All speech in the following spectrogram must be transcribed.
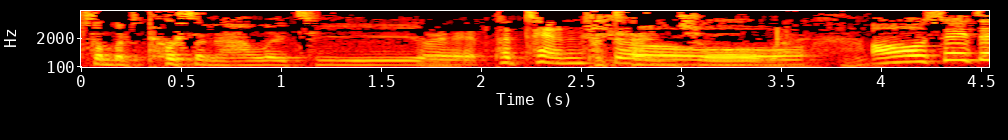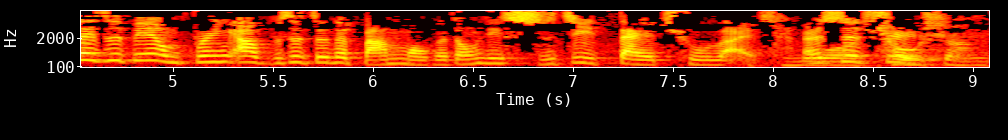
someone's personality. 对，potential Potential，right 哦，所以在这边用 bring out 不是真的把某个东西实际带出来，而是去抽象的。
